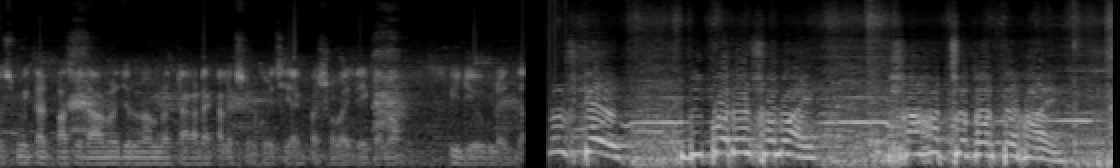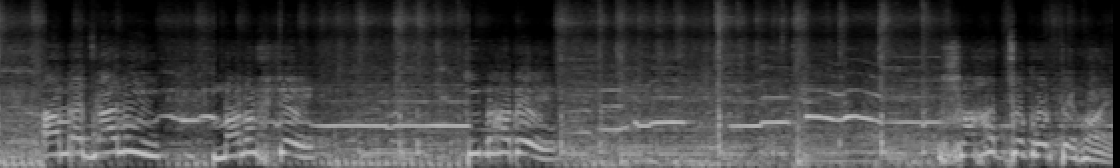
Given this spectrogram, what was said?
রশ্মিকার পাশে দাঁড়ানোর জন্য আমরা টাকাটা কালেকশন করেছি। একবার সবাই দেখে নাও ভিডিওগুলো। মানুষকে বিপদের সময় সাহায্য করতে হয়। আমরা জানি মানুষকে কীভাবে সাহায্য করতে হয়।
